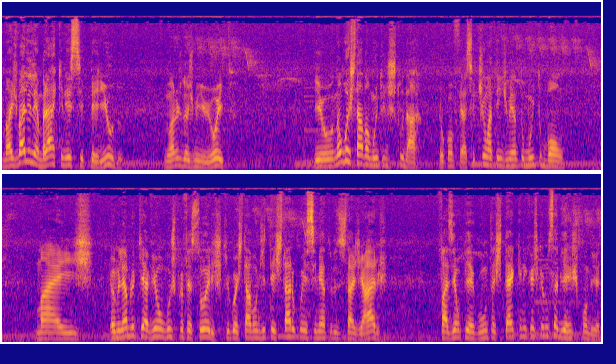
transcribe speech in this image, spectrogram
Mas vale lembrar que nesse período, no ano de 2008, eu não gostava muito de estudar. eu confesso. Eu tinha um atendimento muito bom, mas eu me lembro que havia alguns professores que gostavam de testar o conhecimento dos estagiários, faziam perguntas técnicas que eu não sabia responder.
